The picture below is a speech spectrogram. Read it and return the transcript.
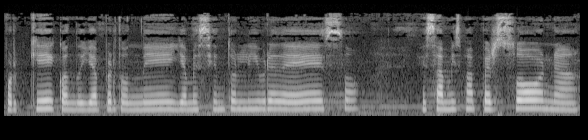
¿Por qué cuando ya perdoné, ya me siento libre de eso? Esa misma persona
